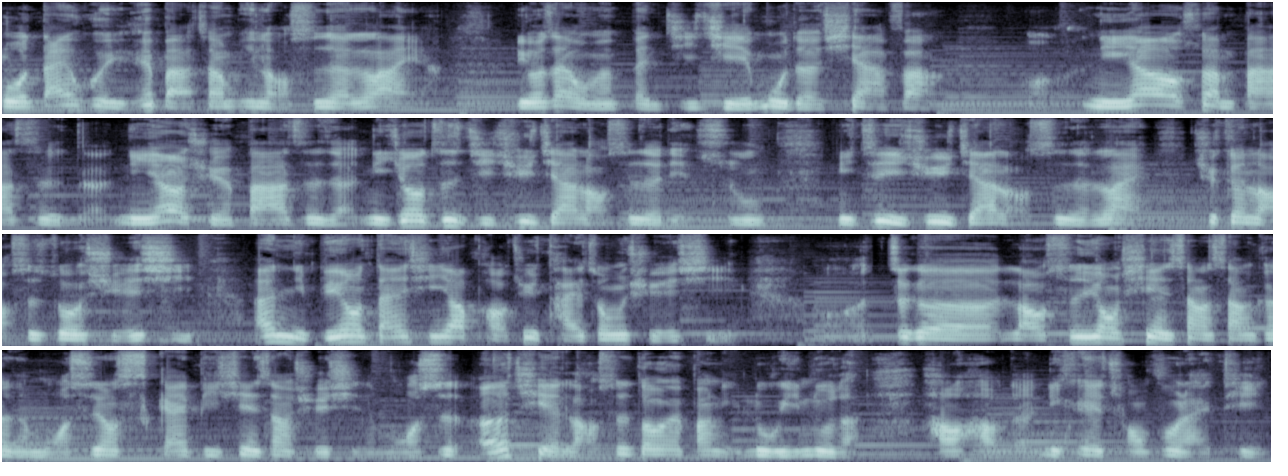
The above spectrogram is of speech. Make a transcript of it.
我待会也会把张平老师的 line 啊留在我们本集节目的下方哦。你要算八字的，你要学八字的，你就自己去加老师的脸书，你自己去加老师的 line，去跟老师做学习啊。你不用担心要跑去台中学习。这个老师用线上上课的模式，用 Skype 线上学习的模式，而且老师都会帮你录音录的好好的，你可以重复来听。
